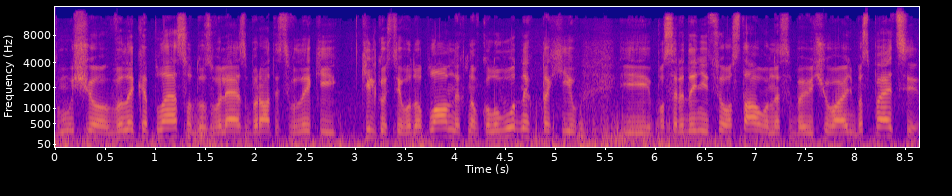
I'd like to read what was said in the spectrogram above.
Тому що велике плесо дозволяє збиратись великій кількості водоплавних навколоводних птахів. І посередині цього ставу вони себе відчувають в безпеці.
